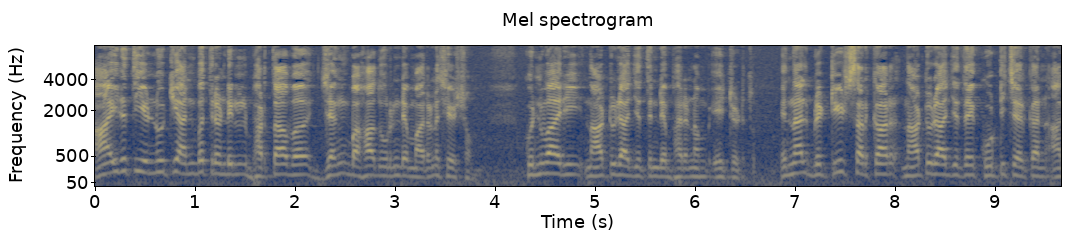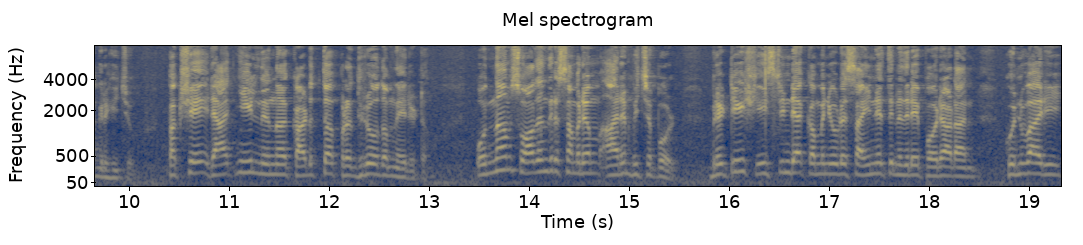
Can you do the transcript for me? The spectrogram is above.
ആയിരത്തി എണ്ണൂറ്റി അൻപത്തിരണ്ടിൽ ഭർത്താവ് ജംഗ് ബഹാദൂറിന്റെ മരണശേഷം കുൻവാരി നാട്ടുരാജ്യത്തിന്റെ ഭരണം ഏറ്റെടുത്തു. എന്നാൽ ബ്രിട്ടീഷ് സർക്കാർ നാട്ടുരാജ്യത്തെ കൂട്ടിച്ചേർക്കാൻ ആഗ്രഹിച്ചു. പക്ഷേ രാജ്ഞിയിൽ നിന്ന് കടുത്ത പ്രതിരോധം നേരിട്ടു. ഒന്നാം സ്വാതന്ത്ര്യ സമരം ആരംഭിച്ചപ്പോൾ ബ്രിട്ടീഷ് ഈസ്റ്റ് ഇന്ത്യ കമ്പനിയുടെ സൈന്യത്തിനെതിരെ പോരാടാൻ കുൻവാരി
